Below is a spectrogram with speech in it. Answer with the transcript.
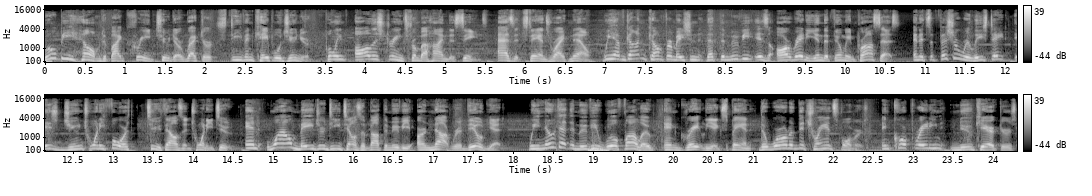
will be helmed by Creed 2 director Steven Caple Jr., pulling all the strings from behind the scenes. As it stands right now, we have gotten confirmation that the movie is already in the filming process, and its official release date is June 24th, 2022. And while major details about the movie are not revealed yet, we know that the movie will follow and greatly expand the world of the Transformers, incorporating new characters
